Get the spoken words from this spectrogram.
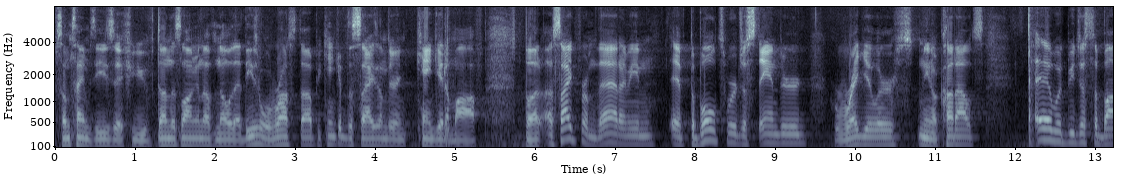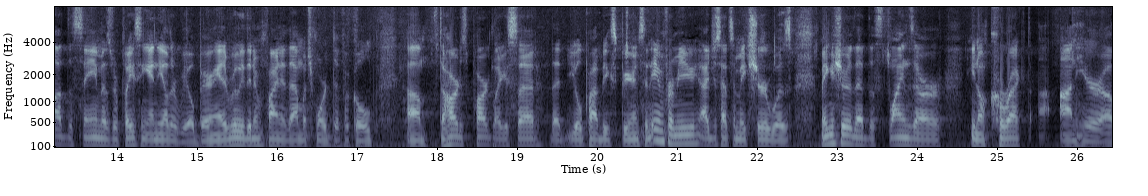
sometimes these, if you've done this long enough, know that these will rust up. You can't get the size on there and can't get them off. But aside from that, I mean, if the bolts were just standard, regular, you know, cutouts, it would be just about the same as replacing any other wheel bearing. I really didn't find it that much more difficult. Um, the hardest part, like I said, that you'll probably experience, and even for me, I just had to make sure was making sure that the splines are, you know, correct on here um,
